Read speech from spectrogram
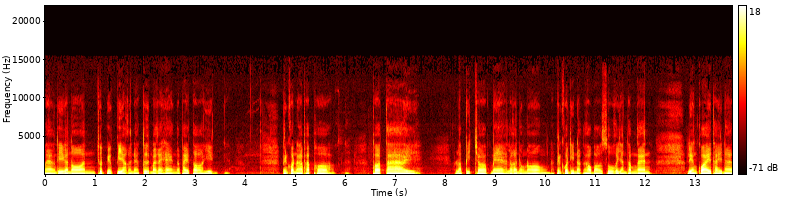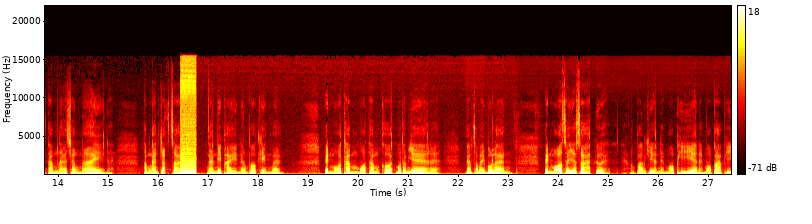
มากบางทีก็นอนชุดเปียกๆนะตื่นมาก็แห้งก็ไปต่ออีก เป็นคนอาภัพพ่อ พ่อตาย รับผิดชอบแม่แล้วก็น้องๆ เป็นคนที่หนักเอาเบาสู้ขยันทำงาน เลี้ยงควายไถนาทำนาช่างไม้นะทำงานจักสายงานไม่ไผ่หลวงพ่อเก่งมาก เป็นหมอทำหมอทำคลอด หมอทำแยนะแบบสมัยโบราณ เป็นหมอไสยศาสตร์ด้วยหลวงพ่อเขียนนะหมอผีนะหมอป่าผี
